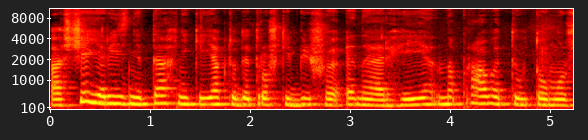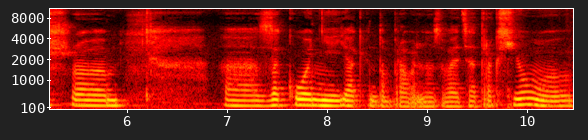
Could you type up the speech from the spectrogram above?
А ще є різні техніки, як туди трошки більше енергії направити в тому ж законі, як він там правильно називається, атраксіон,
